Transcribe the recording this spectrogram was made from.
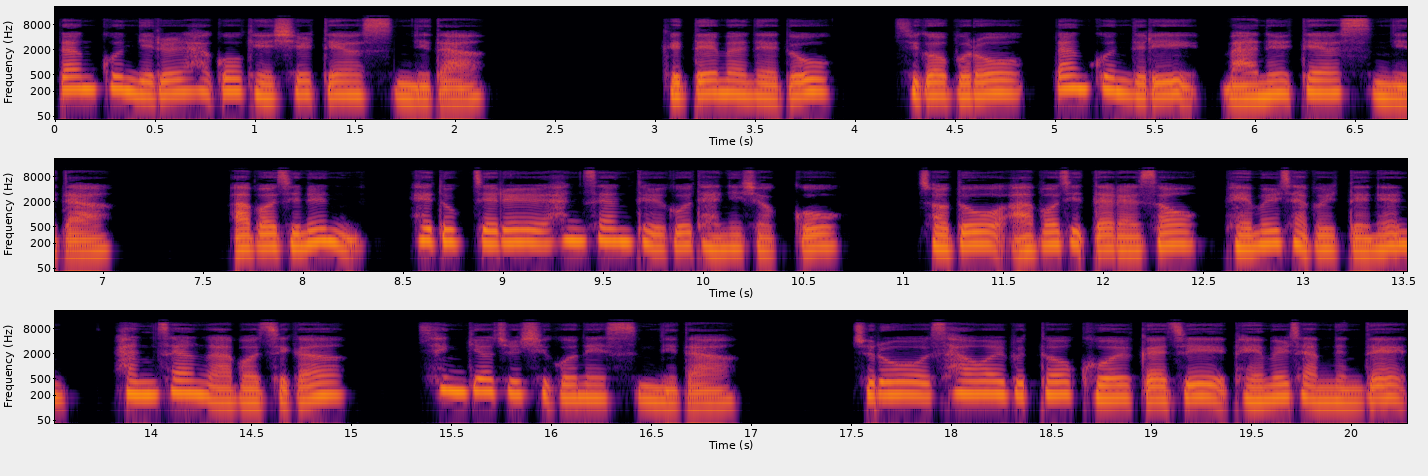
땅꾼 일을 하고 계실 때였습니다. 그때만 해도 직업으로 땅꾼들이 많을 때였습니다. 아버지는 해독제를 항상 들고 다니셨고 저도 아버지 따라서 뱀을 잡을 때는 항상 아버지가 챙겨주시곤 했습니다. 주로 4월부터 9월까지 뱀을 잡는데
